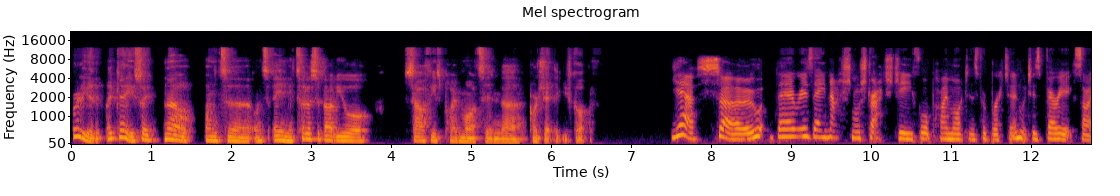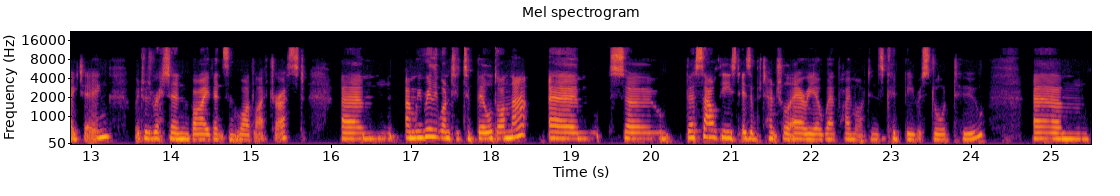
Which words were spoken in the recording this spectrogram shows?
Brilliant. Okay, so now on to, on to Amy. Tell us about your Southeast Pine Marten uh, project that you've got. Yeah, so there is a national strategy for pine martens for Britain, which is very exciting, which was written by Vincent Wildlife Trust. Um, and we really wanted to build on that. Um, so the southeast is a potential area where pine martens could be restored to. Um,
